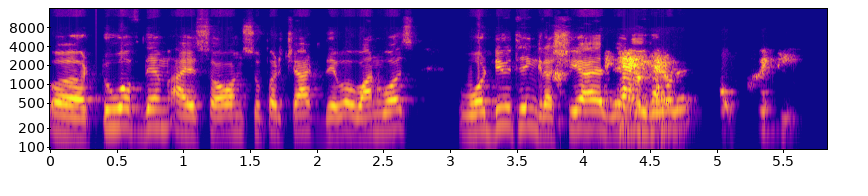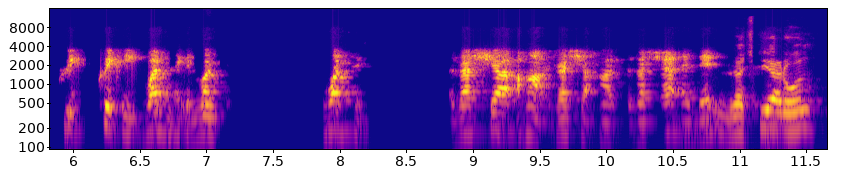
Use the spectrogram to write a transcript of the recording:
Uh, two of them I saw on super chat. They were one was, what do you think Russia has any role? Oh, quickly, quick, quickly. One second. One, one second. Russia, uh, Russia, uh, Russia, and then Russia role?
